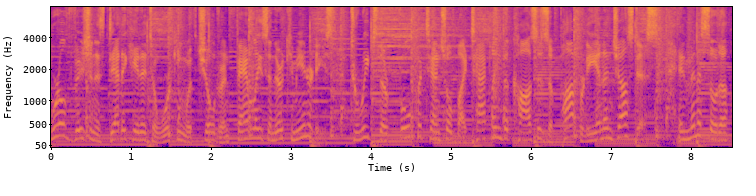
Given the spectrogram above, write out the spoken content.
World Vision is dedicated to working with children, families, and their communities to reach their full potential by tackling the causes of poverty and injustice. In Minnesota,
